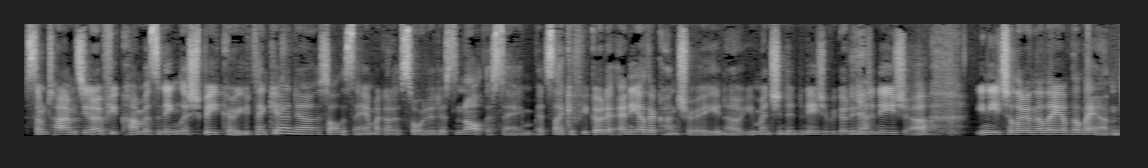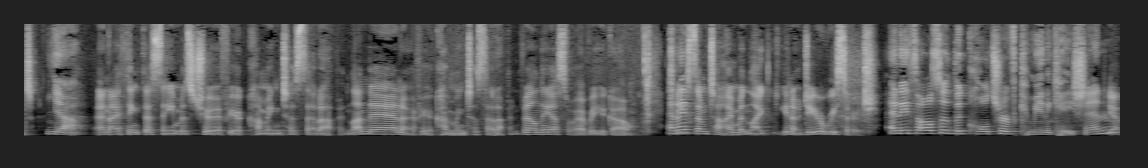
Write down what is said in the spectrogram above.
sometimes you know if you come as an english speaker you think yeah no it's all the same i got it sorted it's not the same it's like if you go to any other country you know you mentioned indonesia if you go to Yeah. indonesia you need to learn the lay of the land Yeah. and i think the same is true if you're coming to set up in london or if you're coming to set up in vilnius wherever you go And take I- some time and like you know do your research And it's also the culture of communication. Yeah.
